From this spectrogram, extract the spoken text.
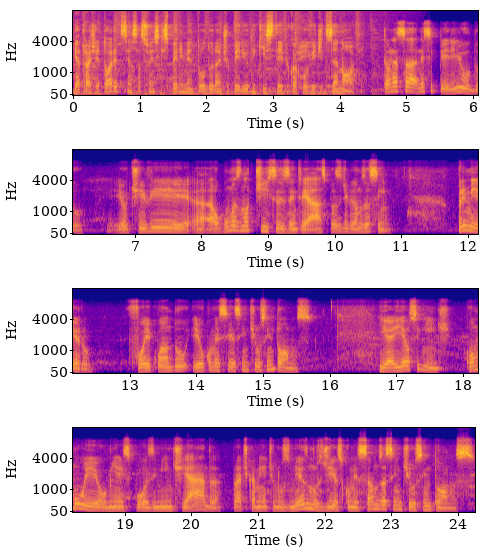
e a trajetória de sensações que experimentou durante o período em que esteve com a Covid-19. Então, nessa, nesse período, eu tive uh, algumas notícias, entre aspas, digamos assim. Primeiro, foi quando eu comecei a sentir os sintomas. E aí é o seguinte: como eu, minha esposa e minha enteada, praticamente nos mesmos dias começamos a sentir os sintomas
